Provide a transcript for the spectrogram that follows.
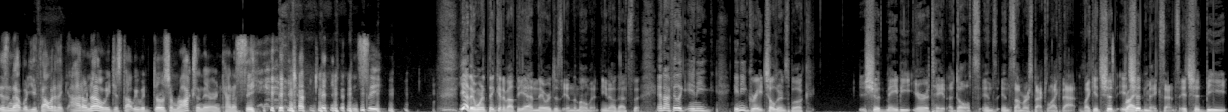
isn't that what you thought? What like I don't know. We just thought we would throw some rocks in there and kind of see and see. yeah they weren't thinking about the end they were just in the moment you know that's the and i feel like any any great children's book should maybe irritate adults in in some respect like that like it should it Right. should make sense it should be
